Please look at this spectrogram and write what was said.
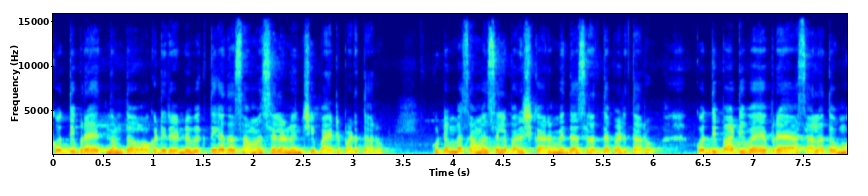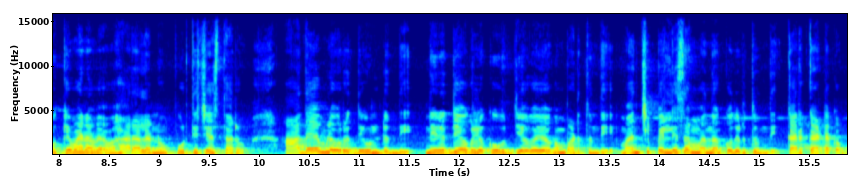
కొద్ది ప్రయత్నంతో ఒకటి రెండు వ్యక్తిగత సమస్యల నుంచి బయటపడతారు. కుటుంబ సమస్యల పరిష్కారం మీద శ్రద్ధ పెడతారు. కొద్దిపాటి వ్యయప్రయాసాలతో ముఖ్యమైన వ్యవహారాలను పూర్తి చేస్తారు. ఆదాయంలో వృద్ధి ఉంటుంది. నిరుద్యోగులకు ఉద్యోగయోగం పడుతుంది. మంచి పెళ్ళి సంబంధం కుదురుతుంది. కర్కాటకం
